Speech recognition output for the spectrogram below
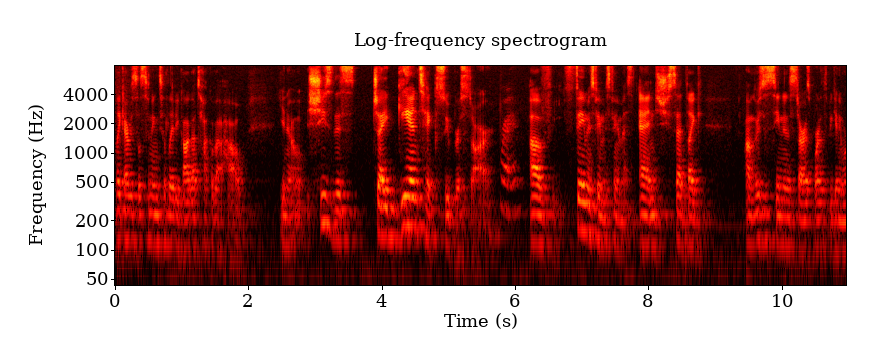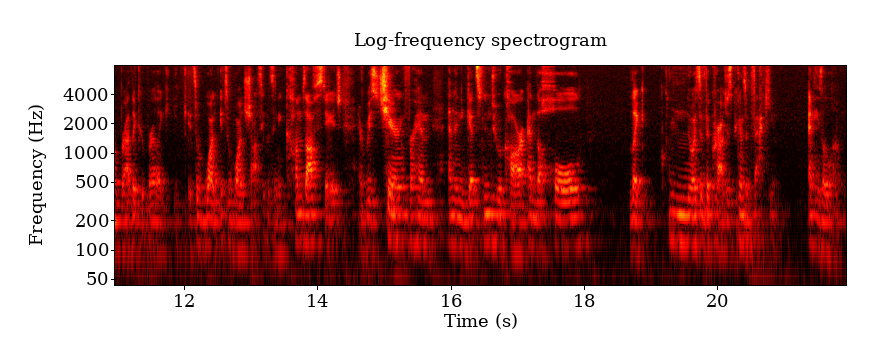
like, I was listening to Lady Gaga talk about how, you know, she's this gigantic superstar Right. of famous, famous, famous. And she said, like, um, there's a scene in A Star Is Born at the beginning where Bradley Cooper, like, it's a one, it's a one shot sequence, and he comes off stage, everybody's cheering for him, and then he gets into a car, and the whole, like, noise of the crowd just becomes a vacuum, and he's alone.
